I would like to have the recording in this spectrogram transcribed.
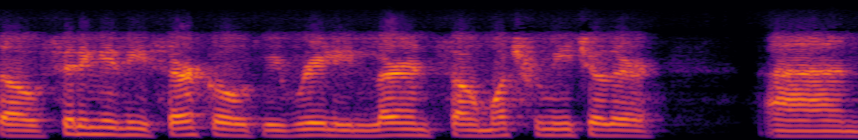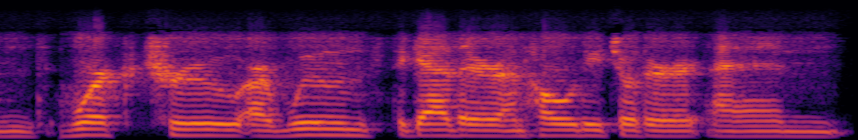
So sitting in these circles, we really learn so much from each other and work through our wounds together and hold each other um,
